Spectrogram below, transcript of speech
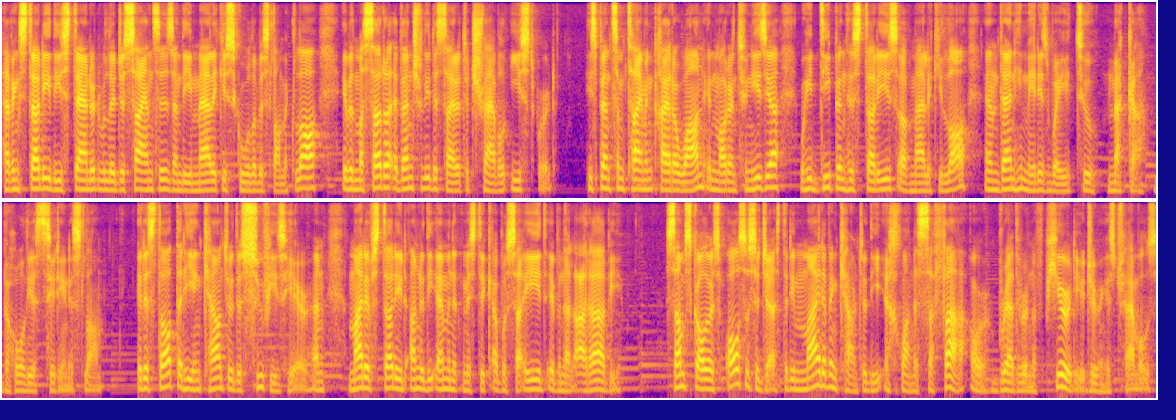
Having studied the standard religious sciences and the Maliki school of Islamic law, Ibn Masarra eventually decided to travel eastward. He spent some time in Qayrawan in modern Tunisia, where he deepened his studies of Maliki law, and then he made his way to Mecca, the holiest city in Islam. It is thought that he encountered the Sufis here and might have studied under the eminent mystic Abu Sa'id ibn al-Arabi. Some scholars also suggest that he might have encountered the Ikhwan al-Safa, or Brethren of Purity, during his travels,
